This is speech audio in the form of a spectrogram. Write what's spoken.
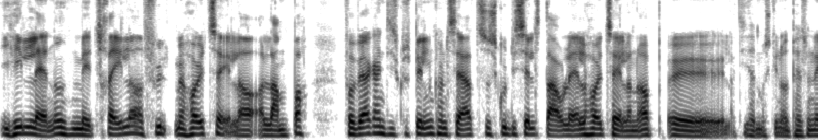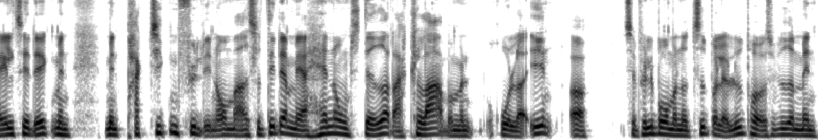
i hele landet med trailere fyldt med højtalere og lamper. For hver gang de skulle spille en koncert, så skulle de selv stavle alle højtalerne op, øh, eller de havde måske noget personale til det, ikke? Men, men praktikken fyldte enormt meget. Så det der med at have nogle steder, der er klar, hvor man ruller ind og selvfølgelig bruger man noget tid på at lave lydprøver osv., men,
